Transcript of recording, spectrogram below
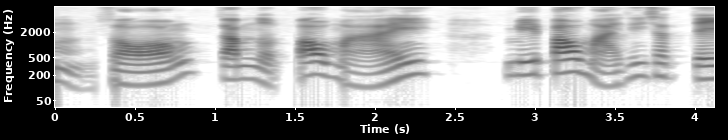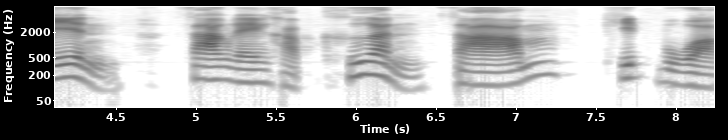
มณ์ 2. กำหนดเป้าหมาย มีเป้าหมายที่ชัดเจน สร้างแรงขับเคลื่อน 3. คิดบวก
